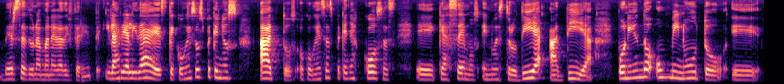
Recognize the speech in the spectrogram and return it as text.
verse de una manera diferente. Y la realidad es que con esos pequeños actos o con esas pequeñas cosas eh, que hacemos en nuestro día a día, poniendo un minuto, eh,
